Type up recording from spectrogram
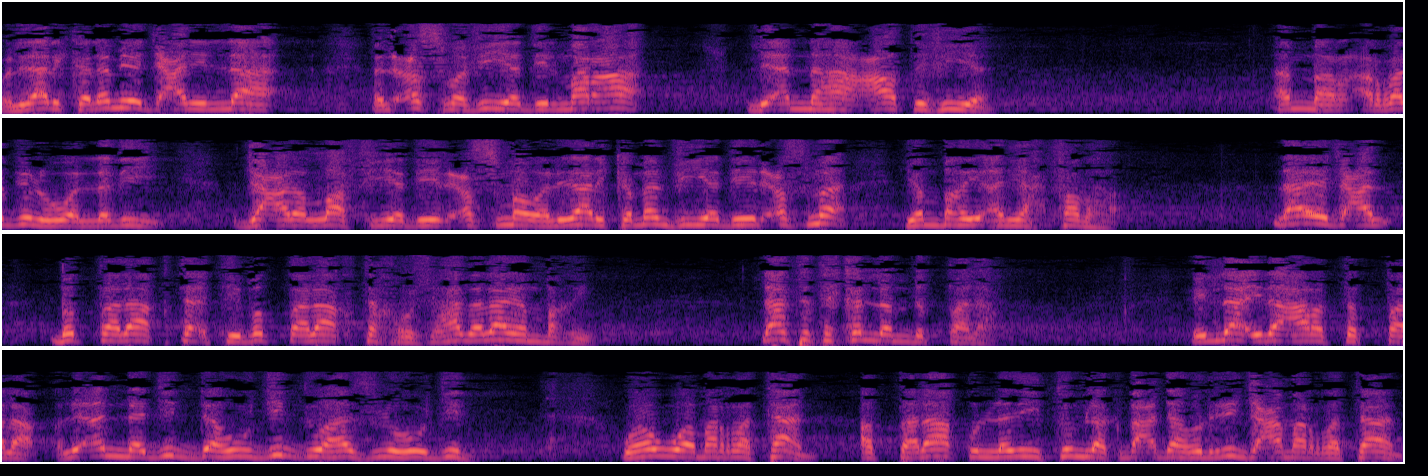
ولذلك لم يجعل الله العصمة في يد المرأة لأنها عاطفية. أما الرجل هو الذي جعل الله في يده العصمة ولذلك من في يده العصمة؟ ينبغي أن يحفظها. لا يجعل بالطلاق تأتي بالطلاق تخرج هذا لا ينبغي. لا تتكلم بالطلاق. إلا إذا أردت الطلاق لأن جده جد وهزله جد. وهو مرتان. الطلاق الذي تملك بعده الرجعة مرتان.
